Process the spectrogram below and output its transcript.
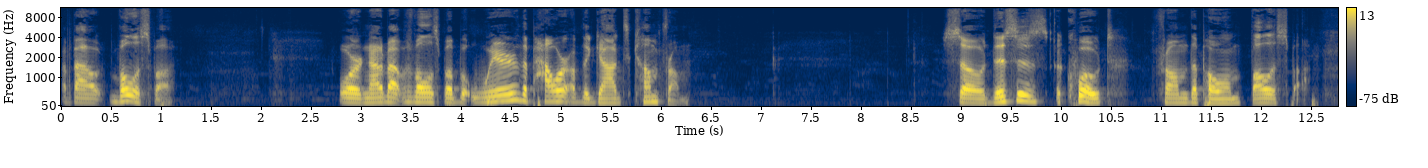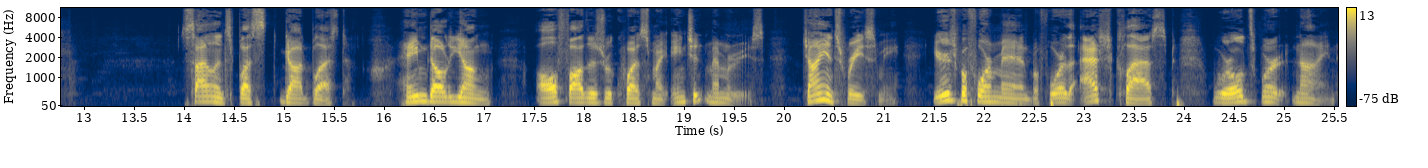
about Voluspa. Or not about Voluspa, but where the power of the gods come from. So, this is a quote from the poem Voluspa. Silence blessed, God blessed. Heimdall young, all fathers request my ancient memories. Giants raised me, Years before man, before the ash clasped, worlds were nine.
